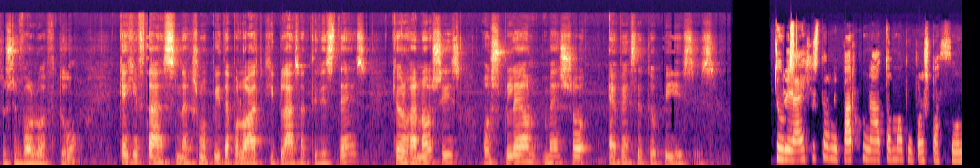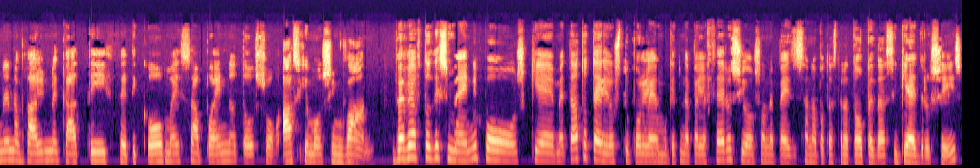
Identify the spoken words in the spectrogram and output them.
του συμβόλου αυτού και έχει φτάσει να χρησιμοποιείται από ΛΟΑΤΚΙ πλάς ακτιβιστές και οργανώσεις ως πλέον μέσο ευαισθητοποίησης τουλάχιστον υπάρχουν άτομα που προσπαθούν να βγάλουν κάτι θετικό μέσα από ένα τόσο άσχημο συμβάν. Βέβαια αυτό δεν σημαίνει πως και μετά το τέλος του πολέμου και την απελευθέρωση όσων επέζησαν από τα στρατόπεδα συγκέντρωσης,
